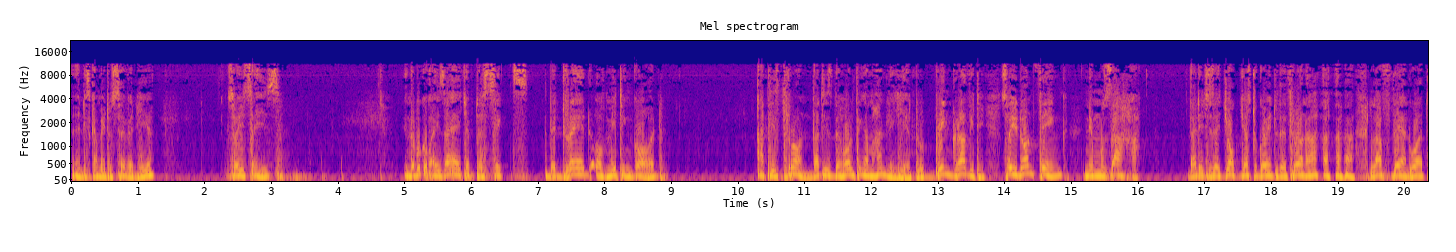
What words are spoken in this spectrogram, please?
And it's coming to seven here. So he says, in the book of Isaiah chapter 6, the dread of meeting God at his throne. That is the whole thing I'm handling here, to bring gravity. So you don't think ni muzaha, that it is a joke just to go into the throne, ah, laugh there and what,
